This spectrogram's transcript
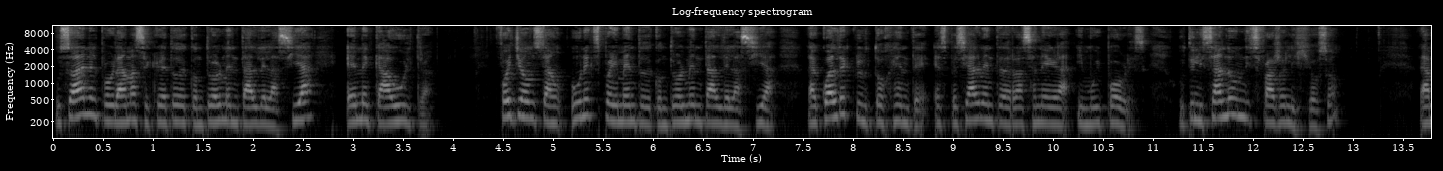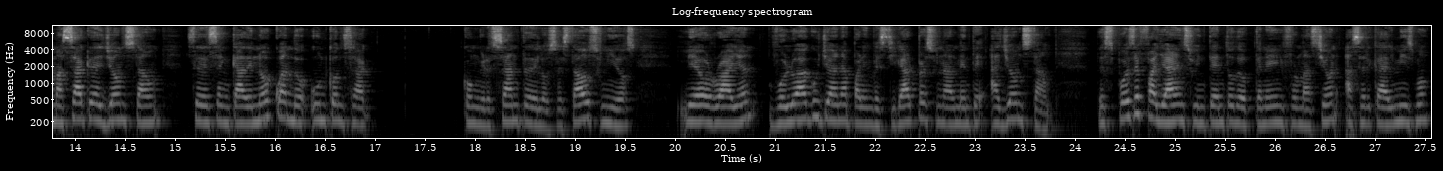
usada en el programa secreto de control mental de la CIA MK Ultra. Fue Johnstown un experimento de control mental de la CIA, la cual reclutó gente, especialmente de raza negra y muy pobres, utilizando un disfraz religioso. La masacre de Johnstown se desencadenó cuando un congresante de los Estados Unidos, Leo Ryan, voló a Guyana para investigar personalmente a Johnstown, después de fallar en su intento de obtener información acerca del mismo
